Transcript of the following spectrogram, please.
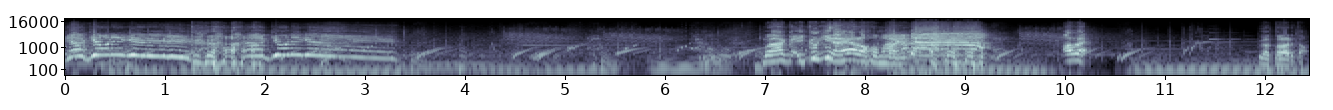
焼きおにぎり！焼きおにぎり！もうなんか行く気ないやろほんまに。危ない。うわ取られた。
